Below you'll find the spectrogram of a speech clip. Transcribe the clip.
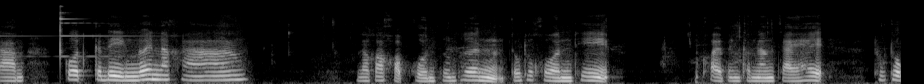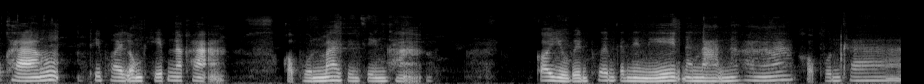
ตาม กดกระดิ่งด้วยนะคะ แล้วก็ขอบคุณเพื่อนๆ ทุกๆคนที่คอยเป็นกำลังใจให้ทุกๆ ครั้งที่พลอยลงคลิปนะคะ ขอบคุณมากจริงๆค่ะ ก็อยู่เป็นเพื่อนกันอย่างนี้นานๆนะคะ ขอบคุณค่ะ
